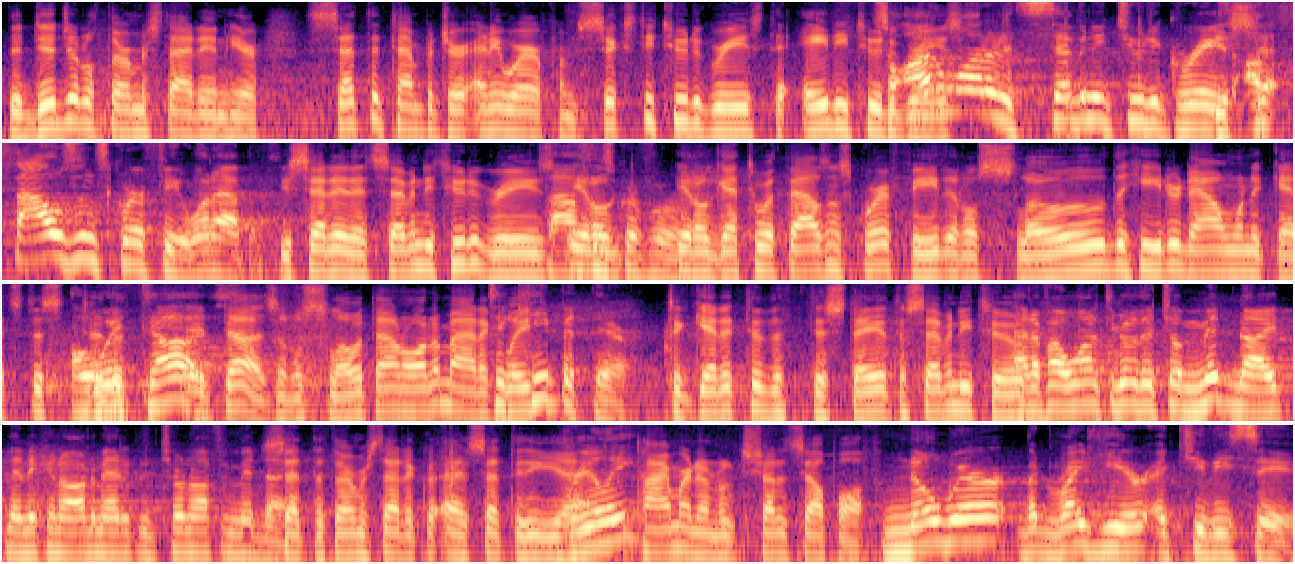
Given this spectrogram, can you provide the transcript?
The digital thermostat in here set the temperature anywhere from 62 degrees to 82 So I degrees. want it at 72 degrees, a thousand square feet. What happens? You set it at 72 degrees. 1,000 it'll, it'll get to 1,000 square feet. It'll slow the heater down when it gets to, Oh, to the, it does? It does. It'll slow it down automatically. To keep it there. To get it to the to stay at the 72. And if I want it to go there till midnight, then it can automatically turn off at midnight. set the thermostat, uh, set the uh, Really? timer, and it'll shut itself off. Nowhere but right here at QVC.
